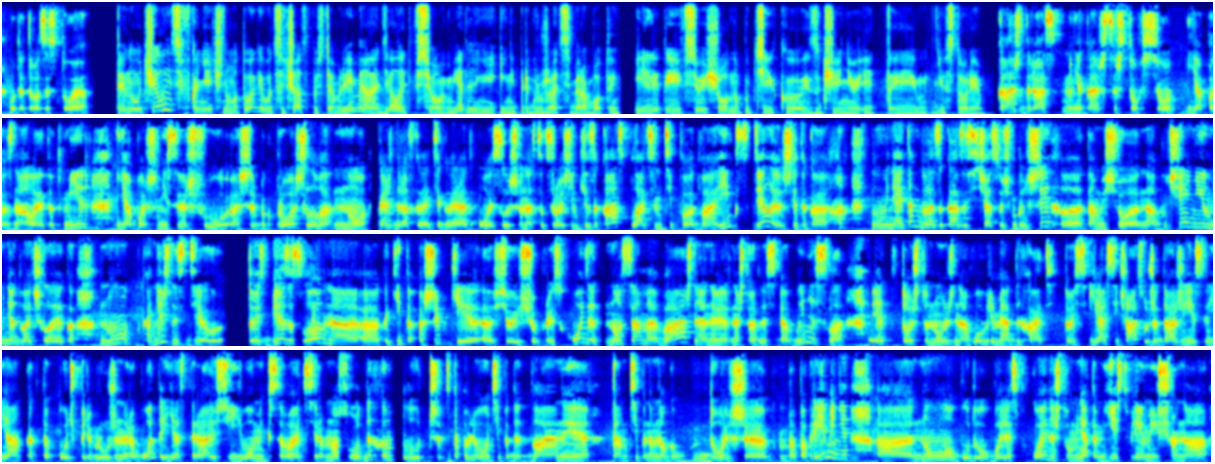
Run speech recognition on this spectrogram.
вот этого застоя. Ты научилась в конечном итоге вот сейчас, спустя время, делать все медленнее и не перегружать себя работой? Или ты все еще на пути к изучению этой истории? Каждый раз мне кажется, что все, я познала этот мир, я больше не совершу ошибок прошлого, но каждый раз, когда тебе говорят, ой, слушай, у нас тут срочненький заказ, платим типа 2х, делаешь? Я такая, ну у меня и так два заказа сейчас очень больших, э, там еще на обучении у меня два человека, ну, конечно, сделаю. То есть, безусловно, э, какие-то ошибки э, все еще происходят, но самое важное, наверное, что я для себя вынесла, это то, что нужно вовремя отдыхать. То есть я сейчас уже даже если я как-то очень перегружена работой, я стараюсь ее миксовать все равно с отдыхом. Лучше ставлю типа дедлайны там типа намного дольше э, по времени, но буду более спокойна, что у меня там есть время еще на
